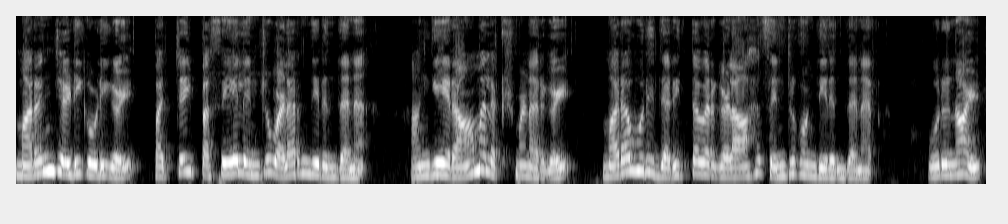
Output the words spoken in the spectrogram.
மரஞ்செடி கொடிகள் பச்சை பசேல் என்று வளர்ந்திருந்தன. அங்கே ராமலக்ஷ்மணர்கள் மரவுரி தரித்தவர்களாக சென்று கொண்டிருந்தனர். ஒரு நாள்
